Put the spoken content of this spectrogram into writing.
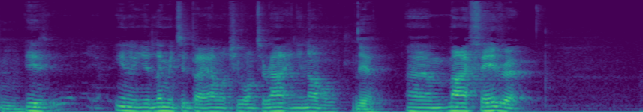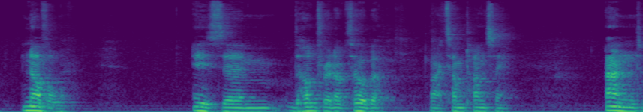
Mm. is you know you're limited by how much you want to write in your novel. Yeah. Um, my favourite novel is um, The Hunt for Red October by Tom Clancy. And,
